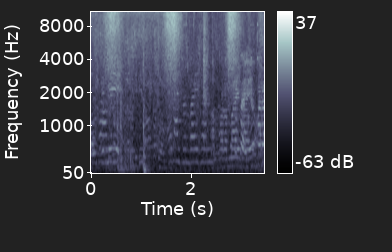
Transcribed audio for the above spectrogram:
องค์ที่นี่ทำพรไมไปก็ไ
